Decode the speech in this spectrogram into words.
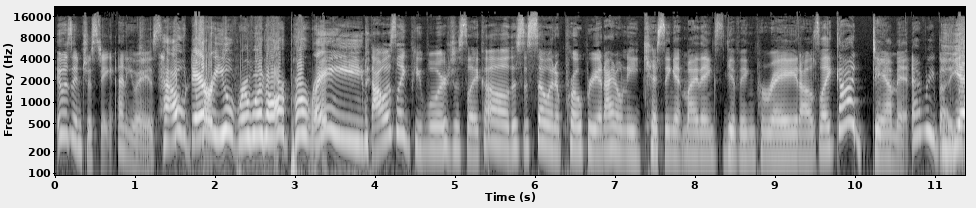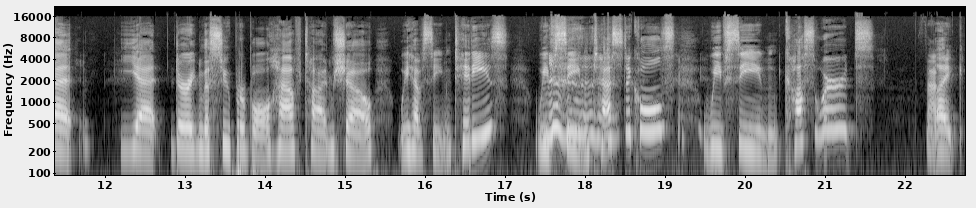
It was interesting. Anyways. how dare you ruin our parade That was like people were just like, oh, this is so inappropriate. I don't need kissing at my Thanksgiving parade. I was like, God damn it, everybody. yet yet during the super bowl halftime show we have seen titties we've seen testicles we've seen cuss words. Like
